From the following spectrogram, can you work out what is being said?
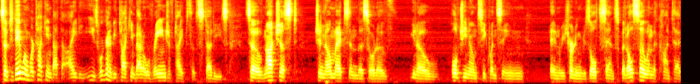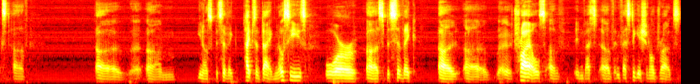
So today when we're talking about the IDEs, we're going to be talking about a range of types of studies. So not just genomics and the sort of, you know, whole genome sequencing and returning results sense, but also in the context of uh, um, you know, specific types of diagnoses or uh, specific uh, uh trials of, invest of investigational drugs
